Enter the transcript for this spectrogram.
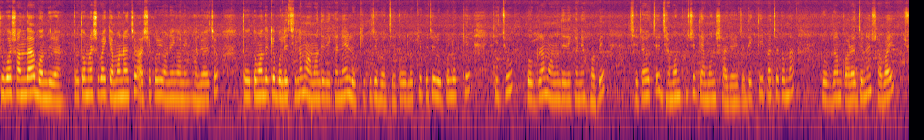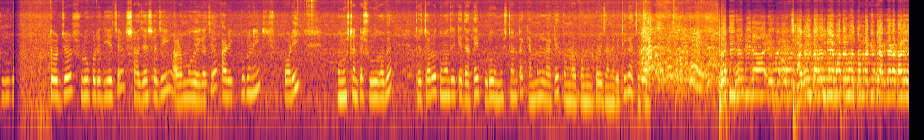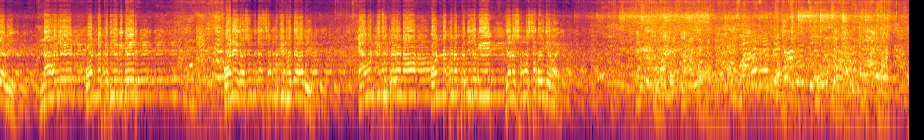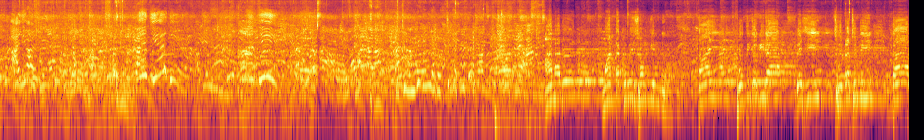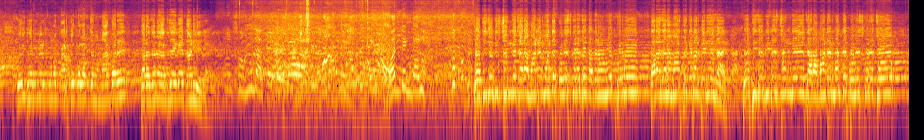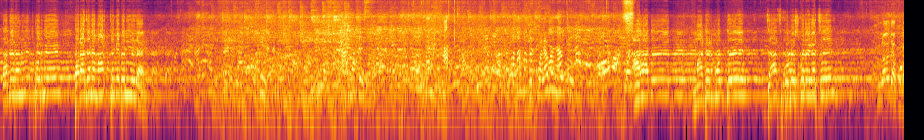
শুভ সন্ধ্যা বন্ধুরা। তো তোমরা সবাই কেমন আছো? আশা করি অনেক অনেক ভালো আছো। তো তোমাদেরকে বলেছিলাম আমাদের এখানে লক্ষ্মী পুজো হচ্ছে। তো লক্ষ্মী পুজোর উপলক্ষে কিছু প্রোগ্রাম আমাদের এখানে হবে। সেটা হচ্ছে যেমন খুশি তেমন সাজো। যে দেখতেই পাচ্ছ তোমরা, প্রোগ্রাম করার জন্য সবাই শুরু তোড়জোড় শুরু করে দিয়েছে। সাজাসাজি আরম্ভ হয়ে গেছে। আর একটুখানি পরেই অনুষ্ঠানটা শুরু হবে। তো চলো তোমাদেরকে দেখাই পুরো অনুষ্ঠানটা কেমন লাগে, তোমরাও কমেন্ট করে জানাবে, ঠিক আছে? প্রতিযোগীরা ছাগল টাগল নিয়ে মাথার মধ্যে তোমরা কিন্তু এক জায়গায় দাঁড়িয়ে যাবে। না হলে অন্য প্রতিযোগীদের অনেক অসুবিধার সম্মুখীন হতে হবে। এমন কিছু করো না, অন্য কোনো প্রতিযোগীর যেন সমস্যা তৈরি হয়। আমাদের মাঠটা খুবই সংকীর্ণ। তাই প্রতিযোগীরা বেশি ছোটাছুটি বা ওই ধরনের কোনো কার্যকলাপ যেন না করে, তারা যেন এক জায়গায় দাঁড়িয়ে যায়। অর্ধেক দাঁড়িয়ে। প্রতিযোগীর সঙ্গে যারা মাঠের মধ্যে প্রবেশ করেছে তাদের অনুরোধ করব তারা যেন মাঠ থেকে এবার বেরিয়ে যায়। প্রতিযোগীদের সঙ্গে যারা মাঠের মধ্যে প্রবেশ করেছ তাদের অনুরোধ করব তারা যেন মাঠ থেকে বেরিয়ে যায়। আমাদের মাঠের মধ্যে জাজ প্রবেশ করে গেছে। দেখো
